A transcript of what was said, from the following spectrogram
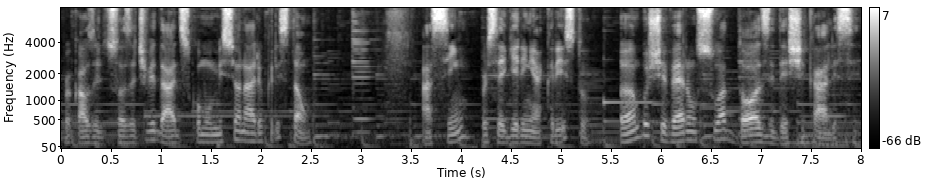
por causa de suas atividades como missionário cristão. Assim, por seguirem a Cristo, ambos tiveram sua dose deste cálice.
